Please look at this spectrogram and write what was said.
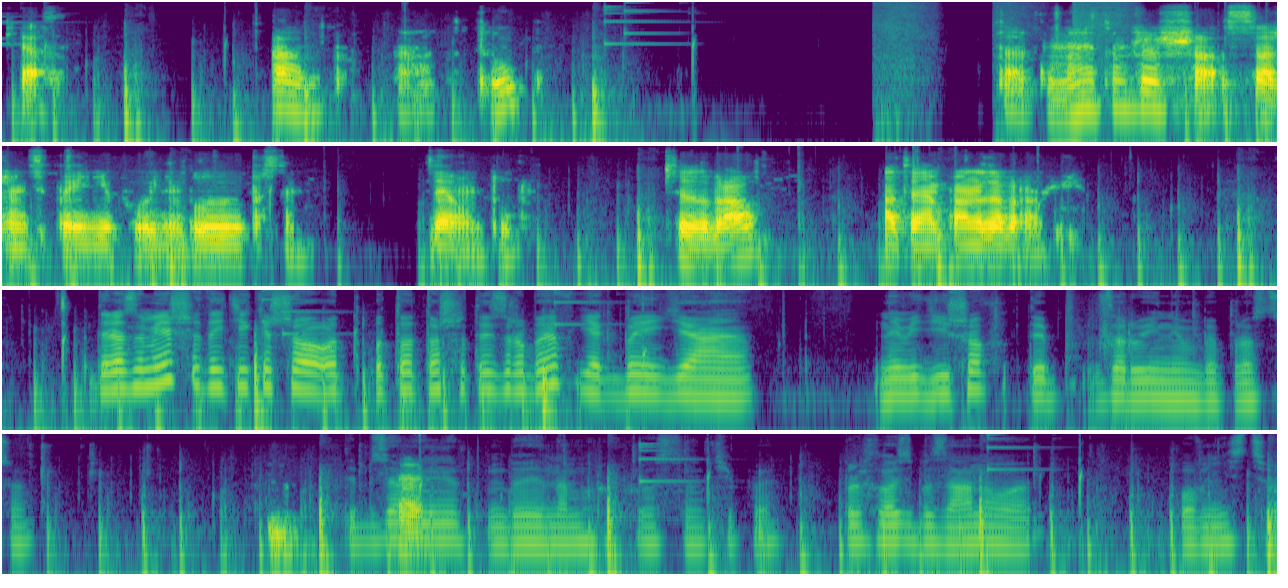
Щас. А, а, тут. Так, у мене там вже ша- саджанці, по ідеї, повинні були випасти. Де він тут? Ти забрав? А ти, напевно, забрав. Ти розумієш, що ти тільки що от, от, то, то, що ти зробив, якби я не відійшов, ти б заруїнив би просто. Ти б заруїнив би нам гру просто, типу. Прийшлось би заново повністю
